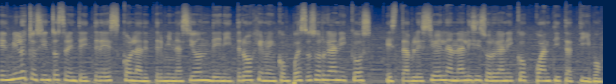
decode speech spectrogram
En 1833, con la determinación de nitrógeno en compuestos orgánicos, estableció el análisis orgánico cuantitativo.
